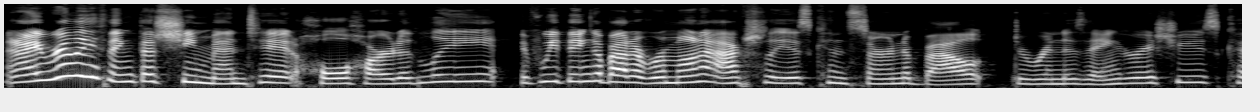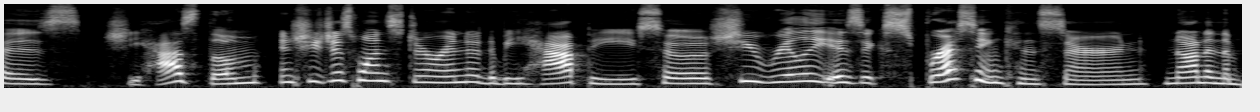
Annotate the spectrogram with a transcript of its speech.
And I really think that she meant it wholeheartedly. If we think about it, Ramona actually is concerned about Dorinda's anger issues because she has them. And she just wants Dorinda to be happy. So she really is expressing concern, not in the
